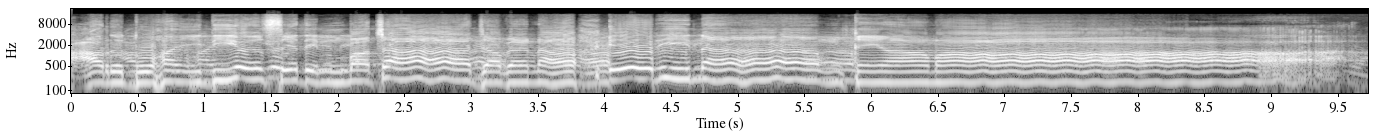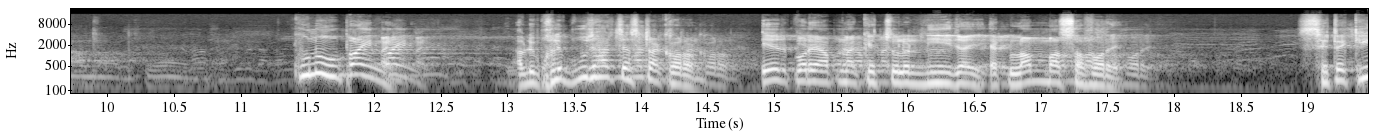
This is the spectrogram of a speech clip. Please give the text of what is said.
কার দোহাই দিয়ে সেদিন বাঁচা যাবে না। এরই নাম কেয়ামা কোনো উপায় নাই। আপনি খালি বুঝার চেষ্টা করুন। এরপরে আপনাকে চলে নিয়ে যাই এক লম্বা সফরে। সেটা কি?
